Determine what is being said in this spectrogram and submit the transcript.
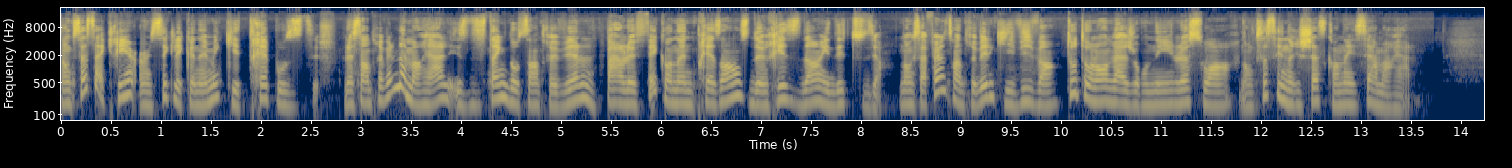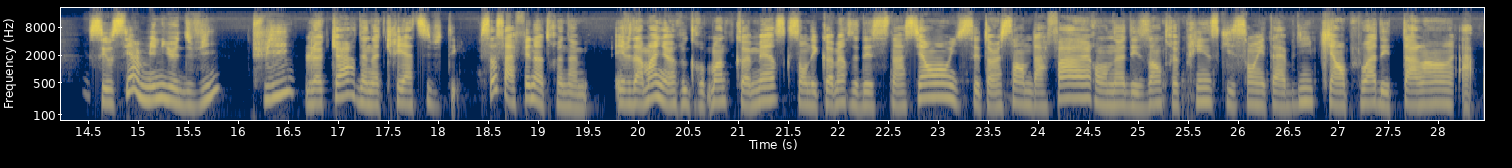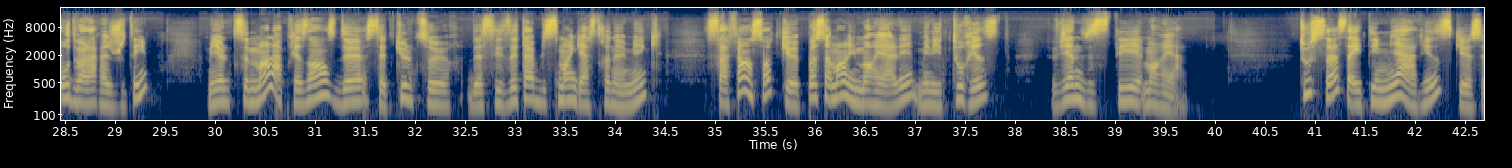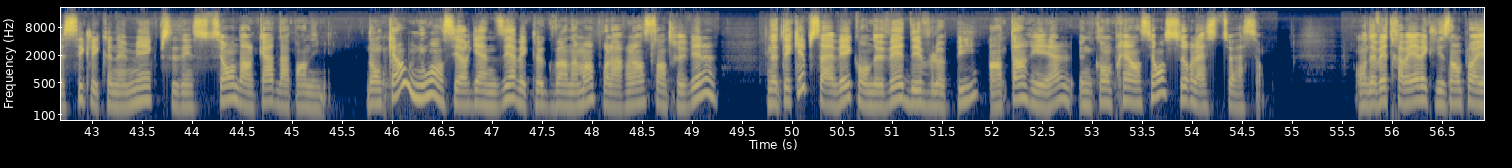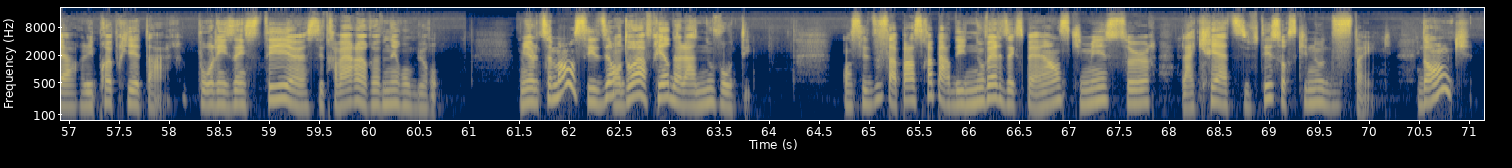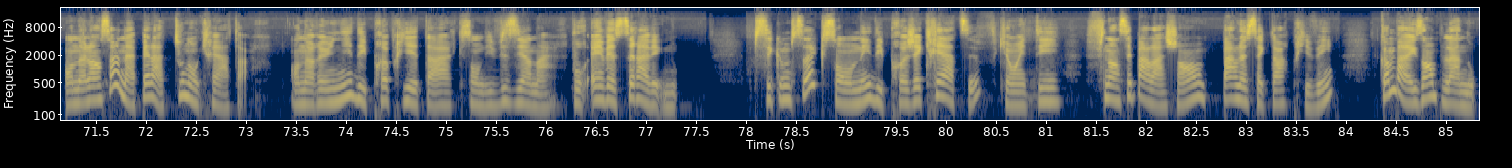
Donc ça, ça crée un cycle économique qui est très positif. Le centre-ville de Montréal, il se distingue d'autres centres-villes par le fait qu'on a une présence de résidents et d'étudiants. Donc ça fait un centre-ville qui est vivant tout au long de la journée, le soir. Donc ça, c'est une richesse qu'on a ici à Montréal. C'est aussi un milieu de vie, puis le cœur de notre créativité. Ça, ça fait notre renommée. Évidemment, il y a un regroupement de commerces qui sont des commerces de destination. C'est un centre d'affaires. On a des entreprises qui sont établies, qui emploient des talents à haute valeur ajoutée. Mais ultimement, la présence de cette culture, de ces établissements gastronomiques, ça fait en sorte que pas seulement les Montréalais, mais les touristes viennent visiter Montréal. Tout ça, ça a été mis à risque, ce cycle économique puis ces institutions, dans le cadre de la pandémie. Donc, quand nous, on s'est organisé avec le gouvernement pour la relance centre-ville, notre équipe savait qu'on devait développer en temps réel une compréhension sur la situation. On devait travailler avec les employeurs, les propriétaires, pour les inciter, euh, ces travailleurs, à revenir au bureau. Mais ultimement, on s'est dit, on doit offrir de la nouveauté. On s'est dit, ça passera par des nouvelles expériences qui misent sur la créativité, sur ce qui nous distingue. Donc, on a lancé un appel à tous nos créateurs. On a réuni des propriétaires qui sont des visionnaires pour investir avec nous. C'est comme ça que sont nés des projets créatifs qui ont été financés par la Chambre, par le secteur privé, comme par exemple l'anneau.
